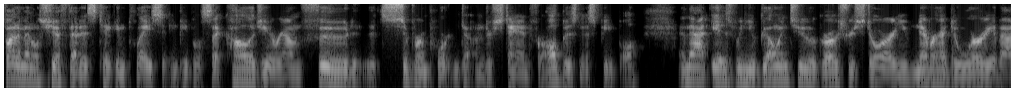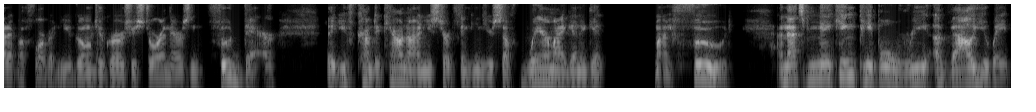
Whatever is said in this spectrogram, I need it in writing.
fundamental shift that has taken place in people's psychology around food that's super important to understand for all business people. And that is when you go into a grocery store and you've never had to worry about it before, but you go into a grocery store and there's food there that you've come to count on, you start thinking to yourself, where am I going to get my food? And that's making people reevaluate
